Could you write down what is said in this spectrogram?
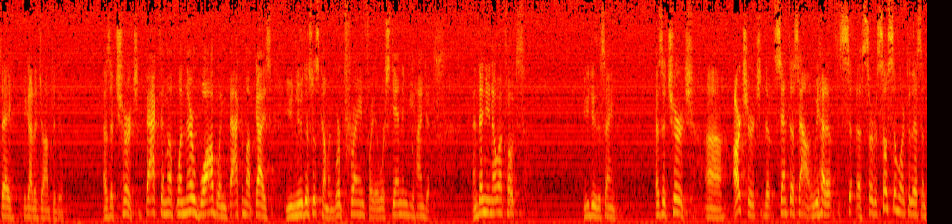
Say, you got a job to do. As a church, back them up. When they're wobbling, back them up. Guys, you knew this was coming. We're praying for you. We're standing behind you. And then you know what, folks? You do the same. As a church, uh, our church that sent us out, we had a, a service so similar to this, and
